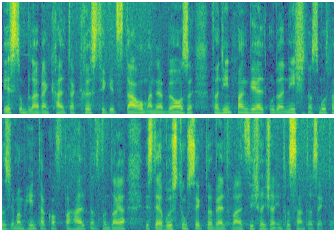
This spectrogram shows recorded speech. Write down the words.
ist und bleibt ein kalter Christ. Hier geht es darum, an der Börse, verdient man Geld oder nicht. Das muss man sich immer im Hinterkopf behalten. Also von daher ist der Rüstungssektor weltweit sicherlich ein interessanter Sektor.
